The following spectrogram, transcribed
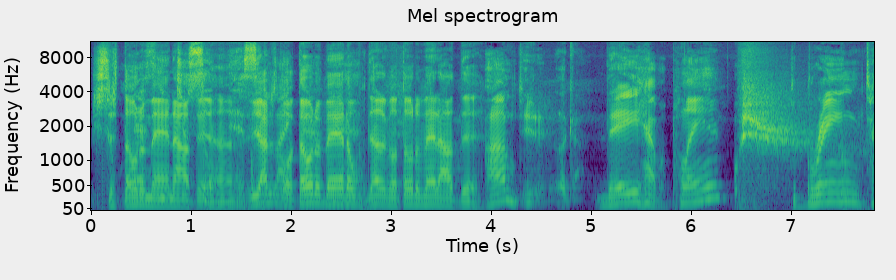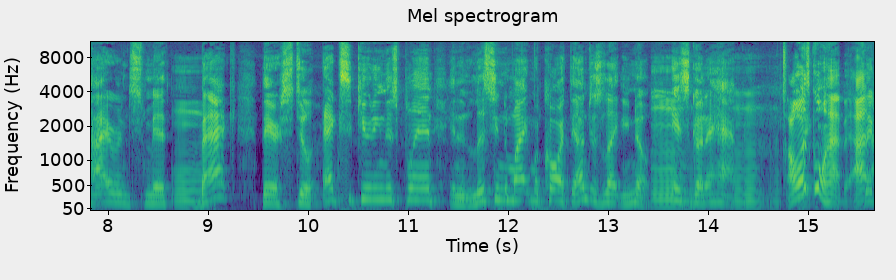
just throw the man out there, so huh? Y'all just like go throw the man. man. Y'all just go throw the man out there. I'm look. They have a plan to bring Tyron Smith Mm. back. They're still executing this plan, and then listening to Mike McCarthy. I'm just letting you know Mm. it's going to happen. Oh, it's happen. I, I, going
